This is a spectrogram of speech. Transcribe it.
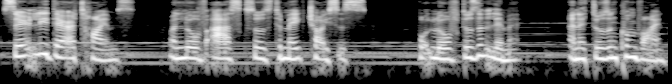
Certainly, there are times when love asks us to make choices, but love doesn't limit and it doesn't confine,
